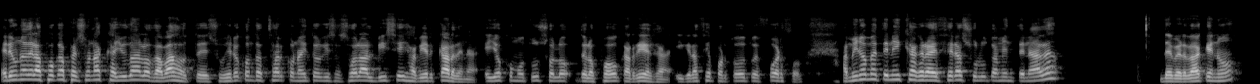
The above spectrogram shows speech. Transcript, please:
Eres una de las pocas personas que ayudan a los de abajo. Te sugiero contactar con Aitor Guisasola, Albice y Javier Cárdenas. Ellos, como tú, son de los pocos que arriesgan. Y gracias por todo tu esfuerzo. A mí no me tenéis que agradecer absolutamente nada. De verdad que no.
